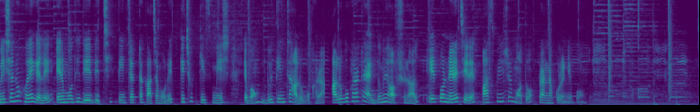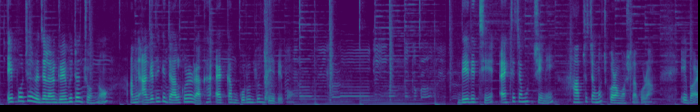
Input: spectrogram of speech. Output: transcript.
মেশানো হয়ে গেলে এর মধ্যে দিয়ে দিচ্ছি তিন চারটা কাঁচামরিচ, কিছু কিশমিশ এবং দুই তিনটা আলু বোখারা। আলু বোখারাটা একদমই অপশনাল এরপর নেড়ে চেড়ে পাঁচ মিনিটের মতো রান্না করে নেব। এই পর্যায়ে রেজালার গ্রেভিটার জন্য আমি আগে থেকে জাল করে রাখা এক কাপ গরুর দুধ দিয়ে দেব। দিয়ে দিচ্ছি এক চা চামচ চিনি, হাফ চা চামচ গরম মশলা গুঁড়া। এবার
